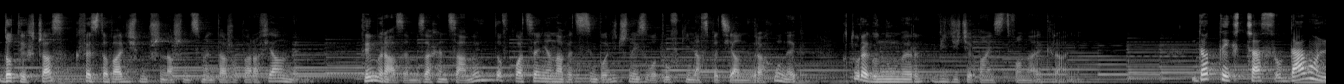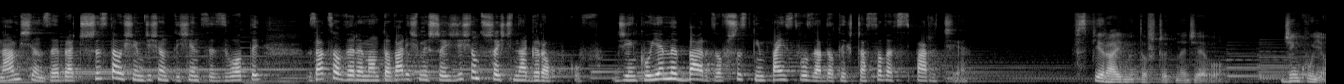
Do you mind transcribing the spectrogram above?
Dotychczas kwestowaliśmy przy naszym cmentarzu parafialnym. Tym razem zachęcamy do wpłacenia nawet symbolicznej złotówki na specjalny rachunek, którego numer widzicie Państwo na ekranie. Dotychczas udało nam się zebrać 380 tysięcy złotych, za co wyremontowaliśmy 66 nagrobków. Dziękujemy bardzo wszystkim Państwu za dotychczasowe wsparcie. Wspierajmy to szczytne dzieło. Dziękuję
